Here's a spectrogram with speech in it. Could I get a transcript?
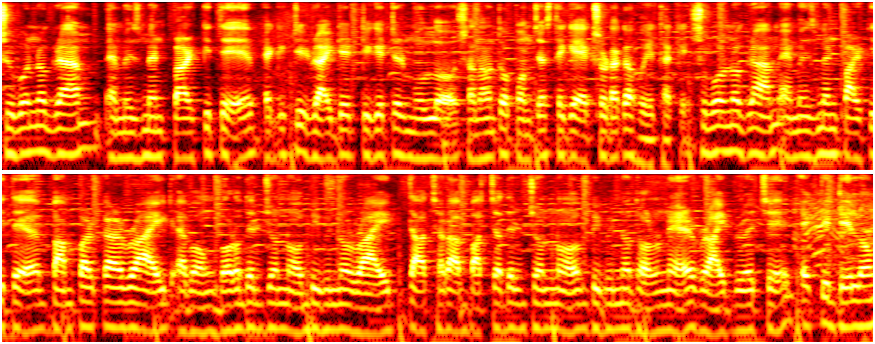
সুবর্ণগ্রাম অ্যামিউজমেন্ট পার্কটিতে এক একটি রাইডের টিকিটের মূল্য সাধারণত পঞ্চাশ থেকে একশো টাকা হয়ে থাকে। সুবর্ণগ্রাম অ্যামিউজমেন্ট পার্কটিতে বাম্পার কার রাইড এবং বড়দের জন্য বিভিন্ন রাইড তাছাড়া বাচ্চাদের জন্য বিভিন্ন ধরনের রাইড রয়েছে। একটি ডে লং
